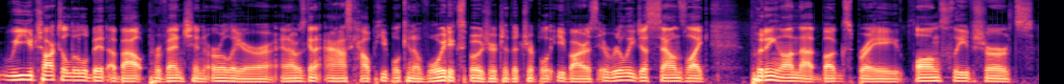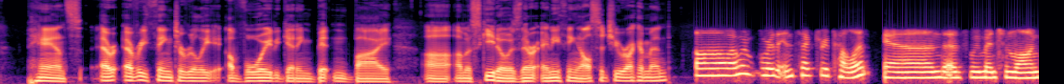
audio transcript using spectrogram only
we you talked a little bit about prevention earlier, and I was going to ask how people can avoid exposure to the triple E virus. It really just sounds like putting on that bug spray, long sleeve shirts, pants, er- everything to really avoid getting bitten by uh, a mosquito. Is there anything else that you recommend? Uh, I would wear the insect repellent, and as we mentioned, long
